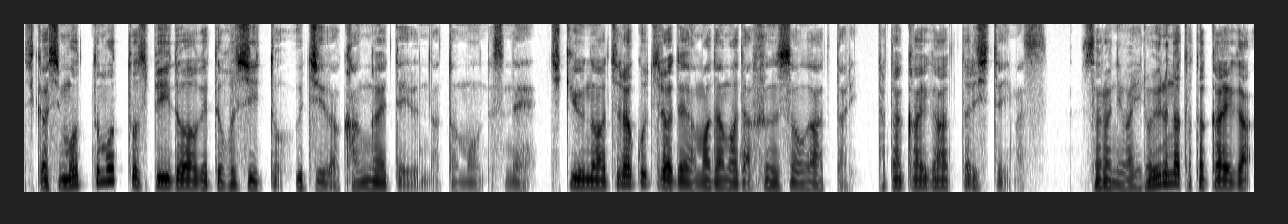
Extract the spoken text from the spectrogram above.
しかしもっともっとスピードを上げてほしいと宇宙は考えているんだと思うんですね。地球のあちらこちらではまだまだ紛争があったり、戦いがあったりしています。さらにはいろいろな戦いが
